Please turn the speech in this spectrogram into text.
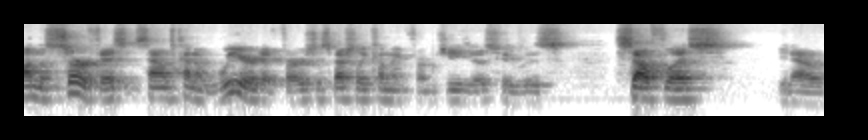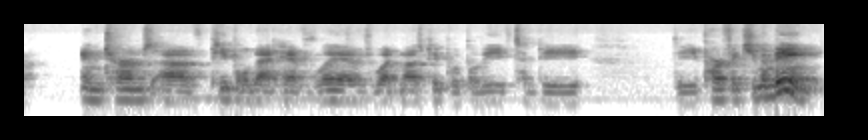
on the surface, it sounds kind of weird at first, especially coming from Jesus, who was selfless, you know, in terms of people that have lived what most people believe to be the perfect human being.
